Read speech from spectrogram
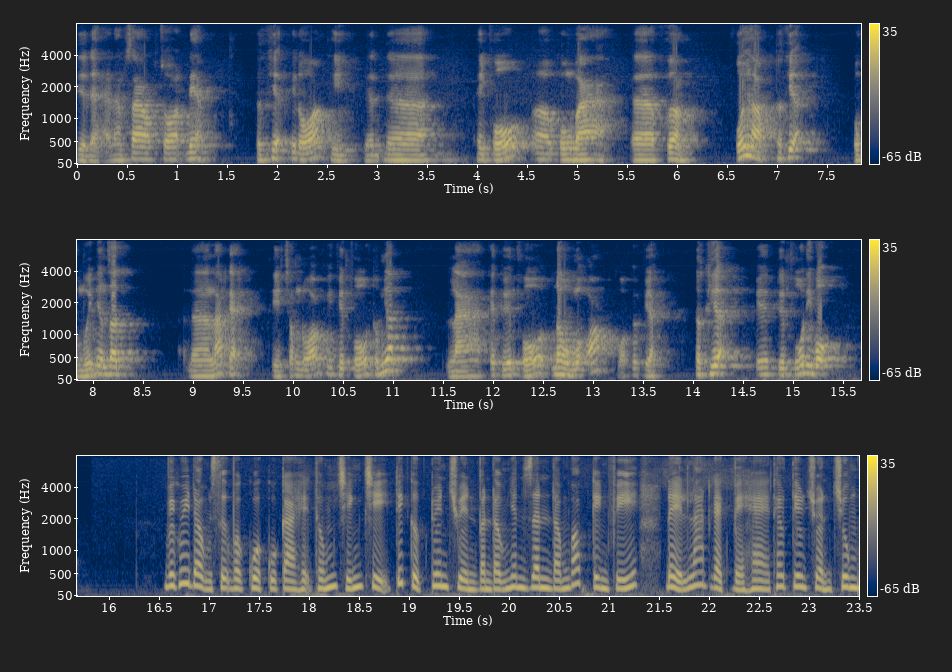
để để làm sao cho đẹp thực hiện cái đó thì à, thành phố à, cùng và à, phường phối hợp thực hiện cùng với nhân dân à, lát gạch thì trong đó cái tuyến phố thống nhất là cái tuyến phố đầu ngõ của cái việc thực hiện cái tuyến phố đi bộ. Việc huy động sự vào cuộc của cả hệ thống chính trị tích cực tuyên truyền vận động nhân dân đóng góp kinh phí để lát gạch về hè theo tiêu chuẩn chung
